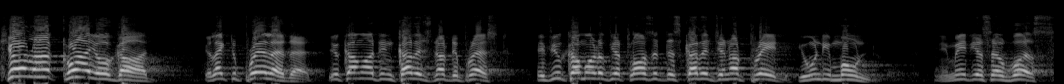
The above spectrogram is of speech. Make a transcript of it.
Hear our cry, O God. You like to pray like that. You come out encouraged, not depressed. If you come out of your closet discouraged, you're not prayed. You only moaned. You made yourself worse.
